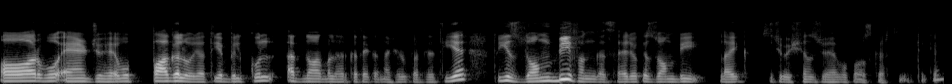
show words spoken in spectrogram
और वो एंड जो है, वो पागल हो जाती है, बिल्कुल अब नॉर्मल हरकतें करना शुरू कर देती है। तो ये जोम्बी फंगस है, जो कि जोम्बी लाइक सिचुएशंस जो है, वो कॉज करती है, ठीक है?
